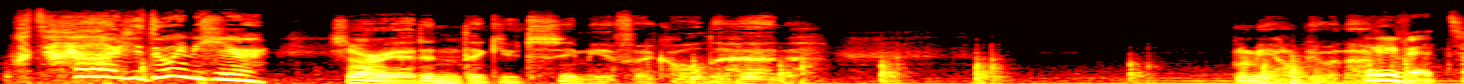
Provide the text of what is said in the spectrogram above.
What the hell are you doing here? Sorry, I didn't think you'd see me if I called ahead. Let me help you with that. Leave it.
